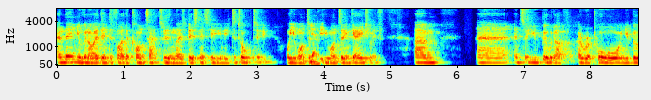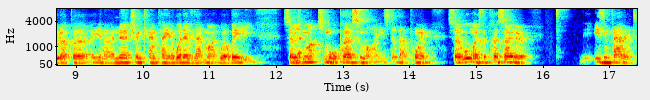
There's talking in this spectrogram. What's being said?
and then you're going to identify the contacts within those businesses who you need to talk to or you want to yeah. you want to engage with. Um, uh, and so you build up a rapport and you build up a you know a nurturing campaign or whatever that might well be so yeah. it's much more personalized at that point so almost the persona is invalid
